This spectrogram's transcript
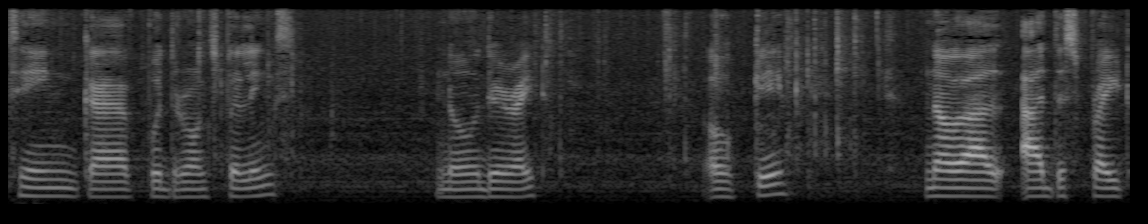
think I put the wrong spellings. No they're right. Okay. Now I'll add the sprite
